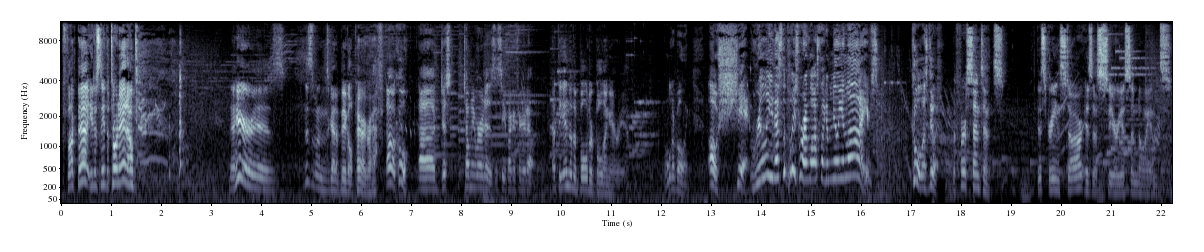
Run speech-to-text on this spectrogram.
Fuck that! You just need the tornado. now here is. This one's got a big old paragraph. Oh, cool. Uh, just tell me where it is. Let's see if I can figure it out. At the end of the boulder bowling area. Boulder bowling. Oh shit! Really? That's the place where I lost like a million lives. Cool. Let's do it. The first sentence. This green star is a serious annoyance.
